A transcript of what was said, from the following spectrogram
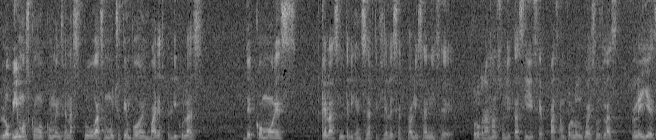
Lo vimos, como, como mencionas tú, hace mucho tiempo en varias películas, de cómo es que las inteligencias artificiales se actualizan y se programan solitas y se pasan por los huesos las leyes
